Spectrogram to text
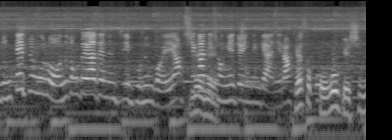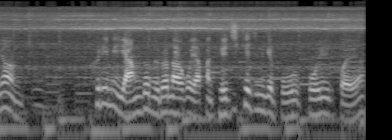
이것도 눈대중으로 어느 정도 해야 되는지 보는 거예요? 시간이 네네. 정해져 있는 게 아니라? 계속 보고 계시면 음. 크림이 양도 늘어나고 약간 되직해지는 게 보, 보일 거예요.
